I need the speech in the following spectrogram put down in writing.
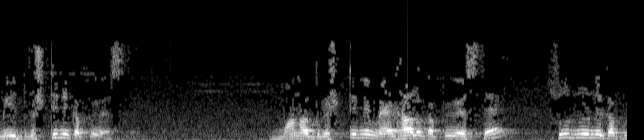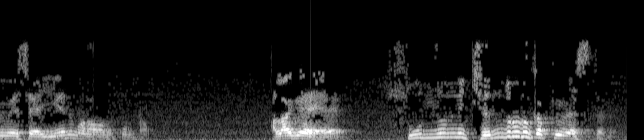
మీ దృష్టిని కప్పివేస్తాయి. మన దృష్టిని మేఘాలు కప్పివేస్తే సూర్యుడిని కప్పివేసాయి అని మనం అనుకుంటాం. అలాగే సూర్యుడిని చంద్రుడు కప్పివేస్తాడు.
